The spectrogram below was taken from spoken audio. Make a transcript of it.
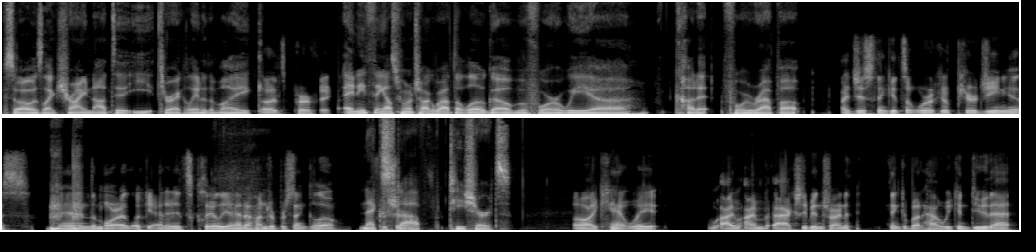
so I was like trying not to eat directly into the mic. Oh, it's perfect. Anything else we want to talk about the logo before we uh, cut it? Before we wrap up? I just think it's a work of pure genius, and the more I look at it, it's clearly at hundred percent glow. Next stop, sure. t-shirts. Oh, I can't wait. I'm I'm actually been trying to think about how we can do that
